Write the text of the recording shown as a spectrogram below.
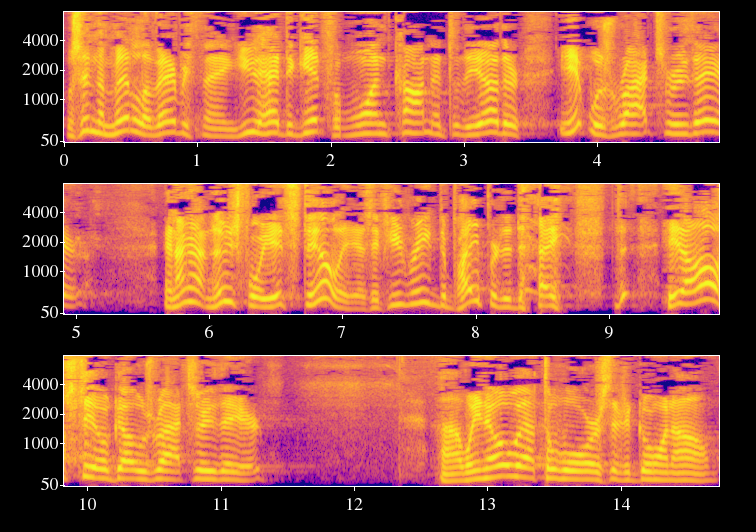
was in the middle of everything. You had to get from one continent to the other. It was right through there. And I got news for you, it still is. If you read the paper today, it all still goes right through there. Uh, we know about the wars that are going on.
